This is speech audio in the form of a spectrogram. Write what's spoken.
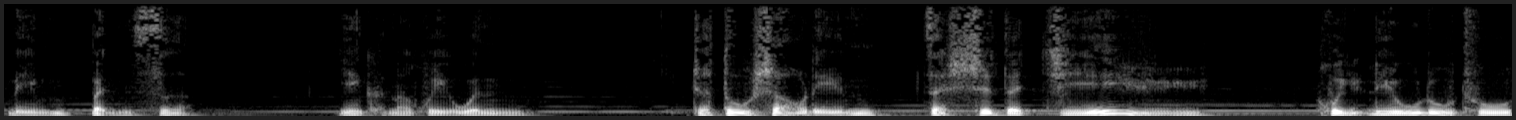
林本色。”您可能会问：这杜少林在诗的结语，会流露出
